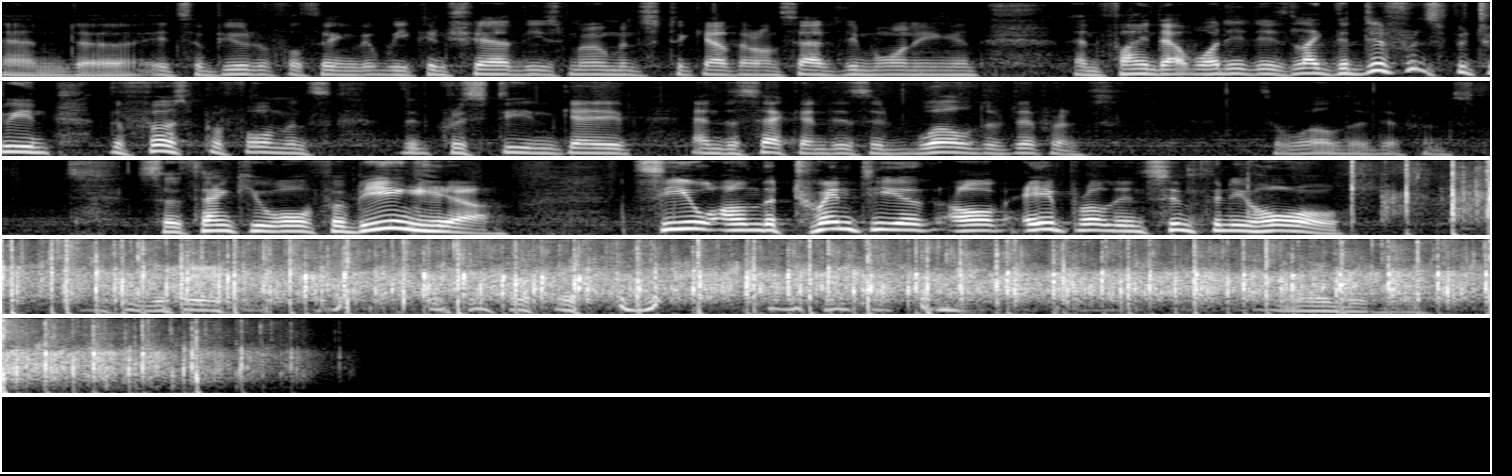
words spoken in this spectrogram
And uh, it's a beautiful thing that we can share these moments together on Saturday morning and, and find out what it is. Like the difference between the first performance that Christine gave and the second is a world of difference. It's a world of difference. So thank you all for being here. See you on the 20th of April in Symphony Hall.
